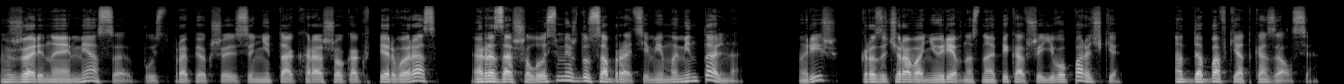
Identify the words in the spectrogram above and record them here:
Жареное мясо, пусть пропекшееся не так хорошо, как в первый раз, разошлось между собратьями моментально. Риш, к разочарованию ревностно опекавшей его парочки, от добавки отказался.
